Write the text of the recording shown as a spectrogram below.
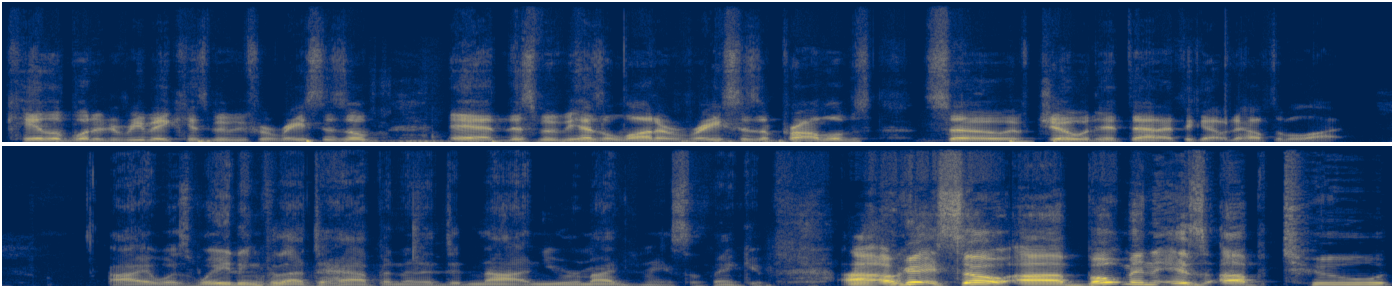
Caleb wanted to remake his movie for racism, and this movie has a lot of racism problems. So if Joe would hit that, I think that would have helped him a lot. I was waiting for that to happen and it did not, and you reminded me, so thank you. Uh, okay, so uh, Boatman is up two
